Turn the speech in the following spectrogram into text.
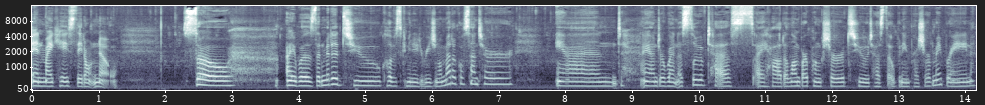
In my case, they don't know. So I was admitted to Clovis Community Regional Medical Center and I underwent a slew of tests. I had a lumbar puncture to test the opening pressure of my brain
